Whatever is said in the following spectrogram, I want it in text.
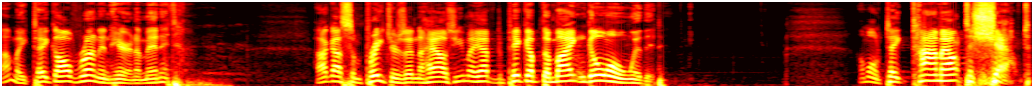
I may take off running here in a minute. I got some preachers in the house. You may have to pick up the mic and go on with it. I'm going to take time out to shout.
